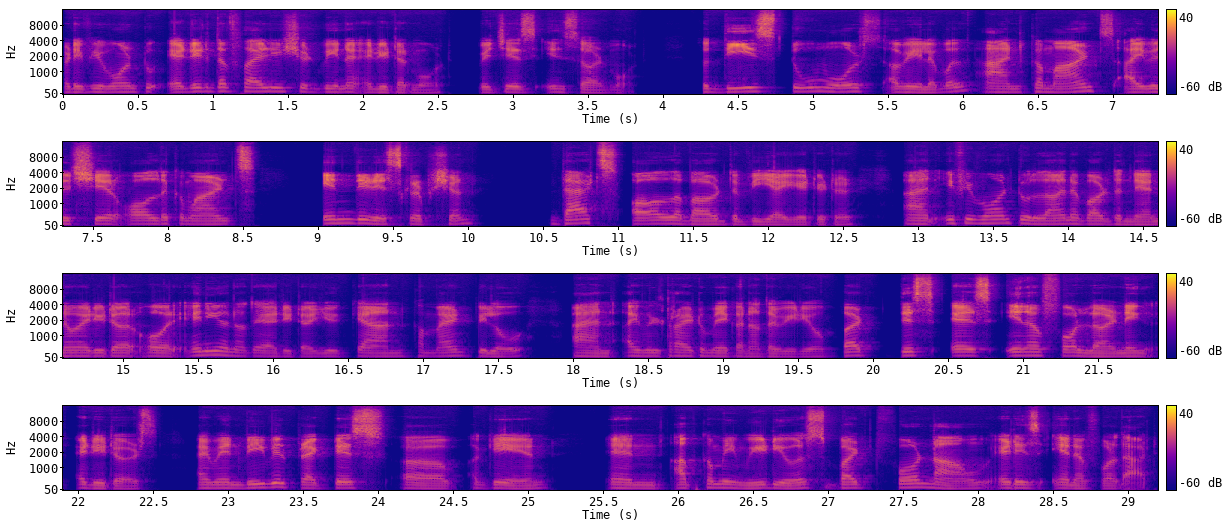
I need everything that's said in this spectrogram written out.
but if you want to edit the file you should be in an editor mode which is insert mode. So these two modes available and commands i will share all the commands in the description. That's all about the vi editor. And if you want to learn about the nano editor or any another editor you can comment below and i will try to make another video. But this is enough for learning editors. I mean we will practice uh, again in upcoming videos but for now it is enough for that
